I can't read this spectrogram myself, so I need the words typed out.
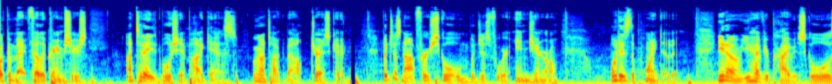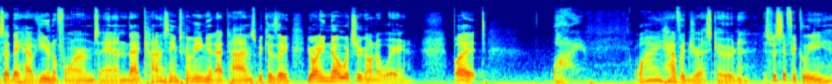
Welcome back, fellow kreamsters. On today's bullshit podcast, we're going to talk about dress code, but just not for school, but just for in general. What is the point of it? You know, you have your private schools that they have uniforms, and that kind of seems convenient at times because they you already know what you're going to wear. But why? Why have a dress code specifically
